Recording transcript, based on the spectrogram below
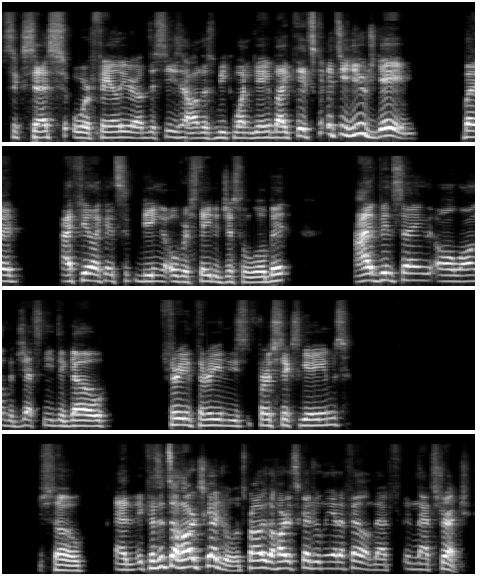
success or failure of the season on this Week One game. Like it's it's a huge game, but I feel like it's being overstated just a little bit. I've been saying all along the Jets need to go three and three in these first six games. So and because it's a hard schedule, it's probably the hardest schedule in the NFL in that in that stretch.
